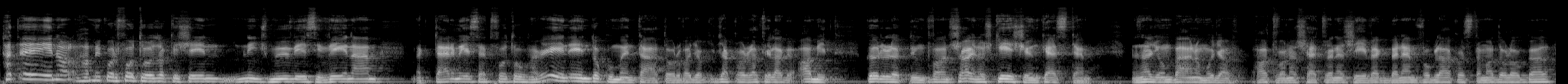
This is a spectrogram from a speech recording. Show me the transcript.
Hát én, ha mikor fotózok, és én nincs művészi vénám, meg természetfotók, meg én, én dokumentátor vagyok gyakorlatilag, amit körülöttünk van. Sajnos későn kezdtem. Ez nagyon bánom, hogy a 60-as, 70-es években nem foglalkoztam a dologgal.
